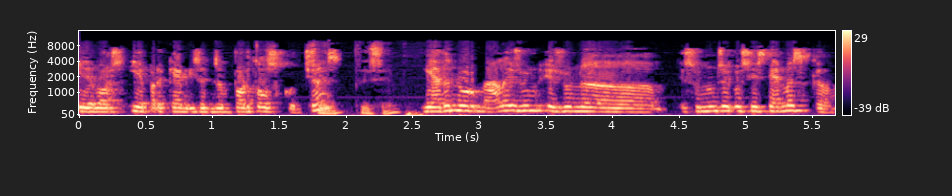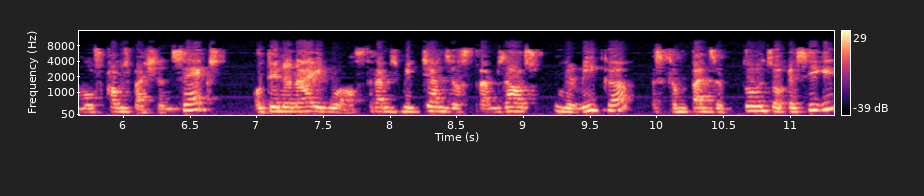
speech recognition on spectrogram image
i llavors hi aparquem i se'ns emporta els cotxes sí, sí, sí. i ara normal és, un, és una, són uns ecosistemes que molts cops baixen secs o tenen aigua als trams mitjans i als trams alts una mica, escampats amb tots o que sigui,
